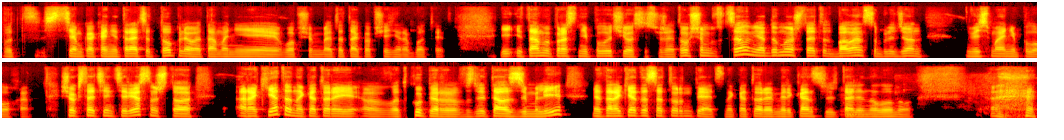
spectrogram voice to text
вот с тем, как они тратят топливо, там они, в общем, это так вообще не работает. И, и там бы просто не получился сюжет. В общем, в целом, я думаю, что этот баланс соблюден весьма неплохо. Еще, кстати, интересно, что ракета, на которой э, вот Купер взлетал с Земли, это ракета Сатурн-5, на которой американцы летали на Луну.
